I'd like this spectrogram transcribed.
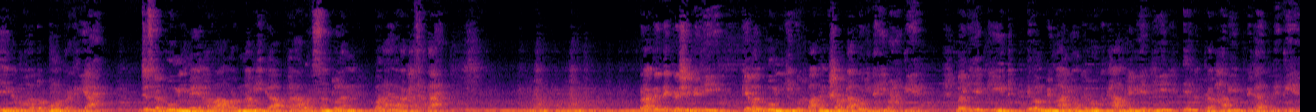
एक महत्वपूर्ण प्रक्रिया है, जिसमें भूमि में हवा और नमी का बराबर संतुलन बनाया रखा जाता है। प्राकृतिक कृषि विधि केवल भूमि की उत्पादन क्षमता को ही नहीं बढ़ाती है, बल्कि ये कीट एवं बीमारियों के रोकथाम के लिए भी एक प्रभावी विकल्प देती है।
